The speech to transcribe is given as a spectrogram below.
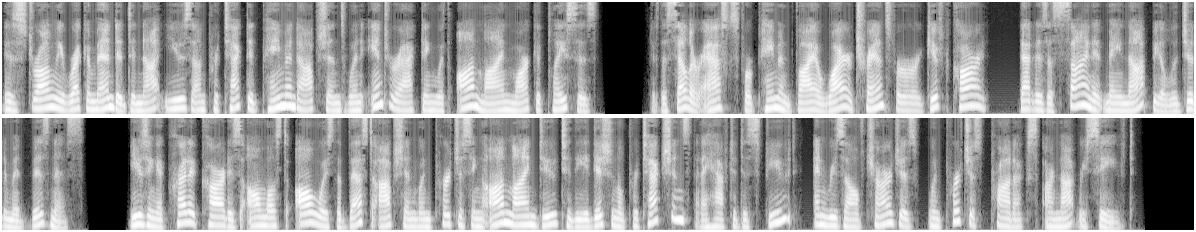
It is strongly recommended to not use unprotected payment options when interacting with online marketplaces. If the seller asks for payment via wire transfer or gift card, that is a sign it may not be a legitimate business. Using a credit card is almost always the best option when purchasing online due to the additional protections that I have to dispute and resolve charges when purchased products are not received.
